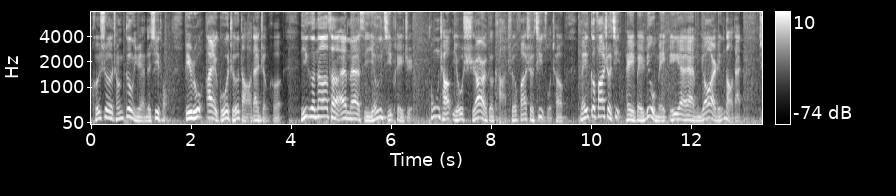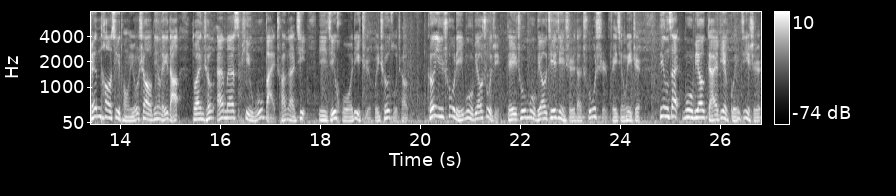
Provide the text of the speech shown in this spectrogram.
和射程更远的系统，比如爱国者导弹整合。一个 NASA MS 营级配置通常由十二个卡车发射器组成，每个发射器配备六枚 AIM 幺二零导弹，全套系统由哨兵雷达、短程 MSP 五百传感器以及火力指挥车组成。可以处理目标数据，给出目标接近时的初始飞行位置，并在目标改变轨迹时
